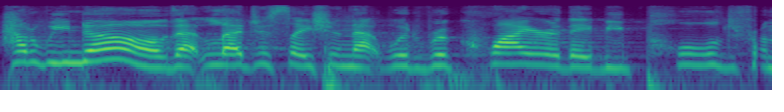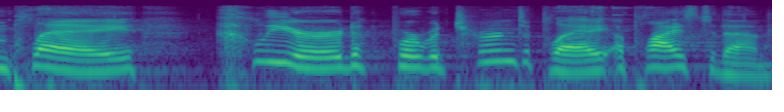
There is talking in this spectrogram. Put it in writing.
How do we know that legislation that would require they be pulled from play, cleared for return to play, applies to them?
